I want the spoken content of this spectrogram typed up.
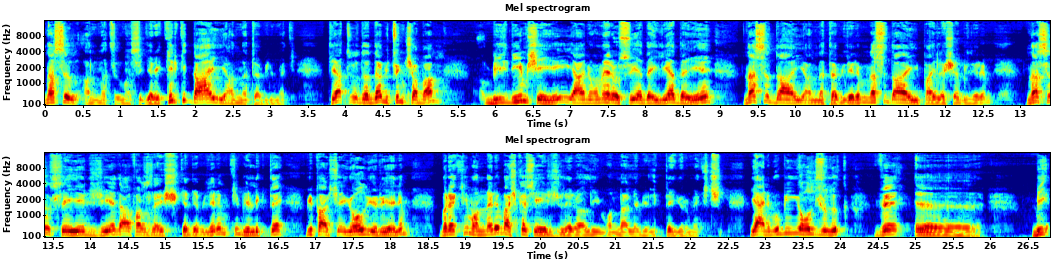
nasıl anlatılması gerekir ki daha iyi anlatabilmek. Tiyatroda da bütün çabam bildiğim şeyi yani Homeros'u ya da İlyada'yı nasıl daha iyi anlatabilirim, nasıl daha iyi paylaşabilirim, nasıl seyirciye daha fazla eşlik edebilirim ki birlikte bir parça yol yürüyelim. Bırakayım onları başka seyircileri alayım onlarla birlikte yürümek için. Yani bu bir yolculuk ve eee, bir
